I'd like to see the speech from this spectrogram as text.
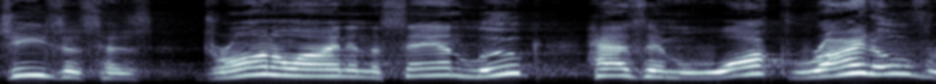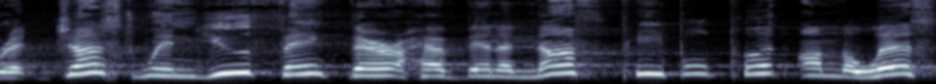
Jesus has drawn a line in the sand, Luke has him walk right over it just when you think there have been enough people put on the list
